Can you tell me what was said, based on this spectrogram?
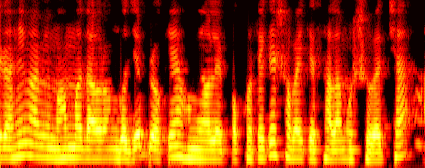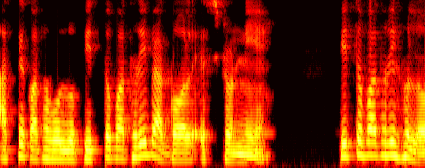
রহিম, আমি মোহাম্মদ আওরঙ্গজেব রোকেয়া হোমিওলের পক্ষ থেকে সবাইকে সালাম ও শুভেচ্ছা। আজকে কথা বলব পিত্তপাথরি বা গল স্টোন নিয়ে। পিত্তপাথরি হলো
